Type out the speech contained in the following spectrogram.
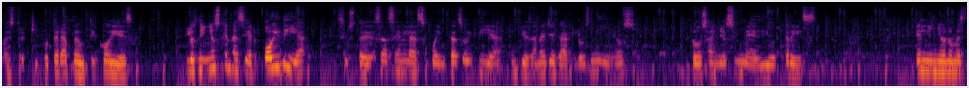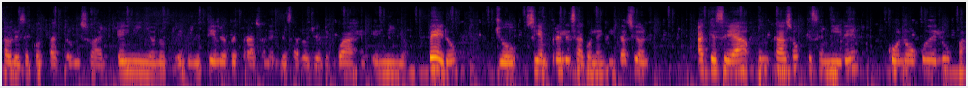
nuestro equipo terapéutico y es los niños que nacieron hoy día, si ustedes hacen las cuentas hoy día, empiezan a llegar los niños dos años y medio, tres, el niño no me establece contacto visual, el niño, el niño tiene retraso en el desarrollo del lenguaje, el niño, pero yo siempre les hago la invitación a que sea un caso que se mire con ojo de lupa,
